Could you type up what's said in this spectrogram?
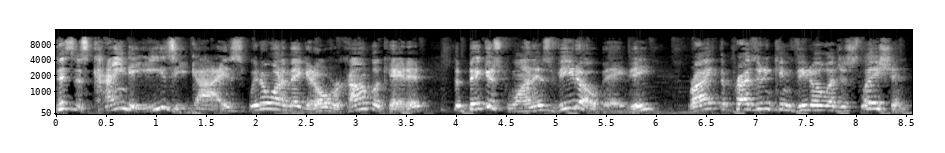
This is kind of easy, guys. We don't want to make it overcomplicated. The biggest one is veto, baby. Right? The president can veto legislation.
